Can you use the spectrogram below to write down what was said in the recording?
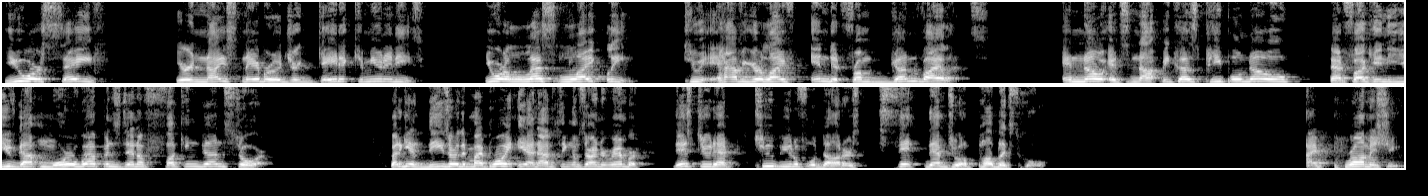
You are safe. You're in nice neighborhoods, you're gated communities. You are less likely to have your life ended from gun violence. And no, it's not because people know that fucking you've got more weapons than a fucking gun store. But again, these are the, my point. Yeah, and I'm thinking I'm starting to remember. This dude had two beautiful daughters, sent them to a public school. I promise you,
